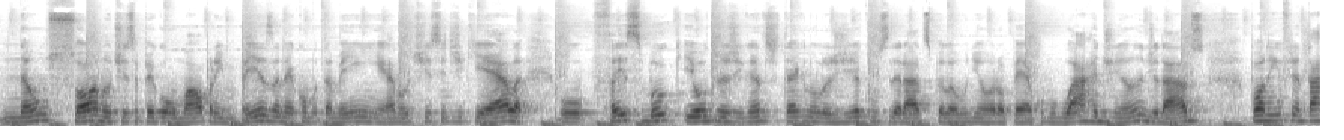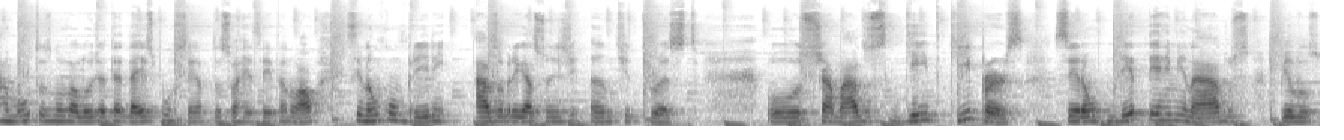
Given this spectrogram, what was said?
Não só a notícia pegou mal para a empresa, né, como também a notícia de que ela, o Facebook e outros gigantes de tecnologia considerados pela União Europeia como guardiã de dados, podem enfrentar multas no valor de até 10% da sua receita anual se não cumprirem as obrigações de antitrust. Os chamados gatekeepers serão determinados pelo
